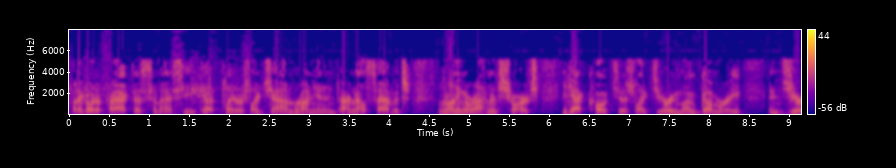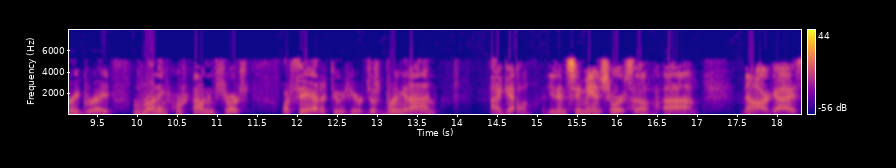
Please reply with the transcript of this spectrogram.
But I go to practice and I see you got players like Jon Runyan and Darnell Savage running around in shorts. You got coaches like Jerry Montgomery and Jerry Gray running around in shorts. What's the attitude here? Just bring it on? I guess. You didn't see me in shorts though. Uh, no, our guys,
